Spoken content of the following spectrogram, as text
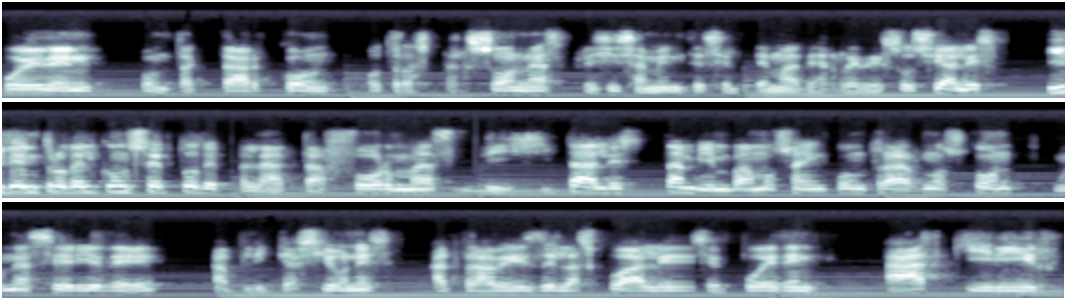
pueden contactar con otras personas, precisamente es el tema de redes sociales. Y dentro del concepto de plataformas digitales, también vamos a encontrarnos con una serie de aplicaciones a través de las cuales se pueden adquirir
